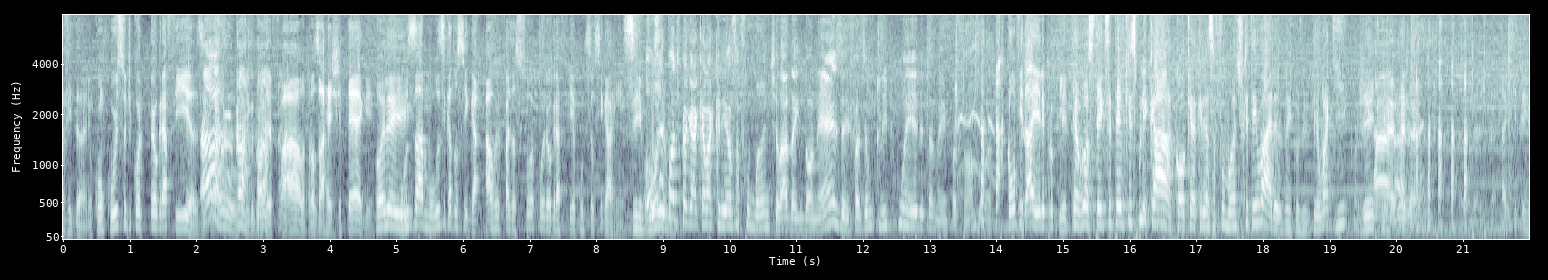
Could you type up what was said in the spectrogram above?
Vidani. Um concurso de coreografias. Igual o Big Brother fala, pra usar hashtag. Olha aí. Usa a música do cigarro e faz a sua coreografia com o seu cigarrinho. Sim, Ou você pode pegar aquela criança fumante lá da Indonésia e fazer um clipe com ele também, pode ser uma boa. Convidar ele pro clipe. Eu gostei que você teve que explicar qual que é a criança fumante, porque tem várias, né? Inclusive, tem uma aqui com a gente. Ah, é verdade. Aqui tem.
